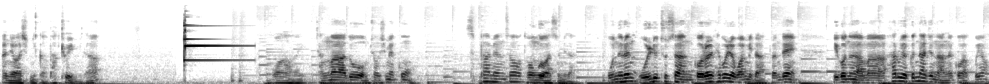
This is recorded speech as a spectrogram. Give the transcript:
안녕하십니까 박효입니다. 와 장마도 엄청 심했고 습하면서 더운 것 같습니다. 오늘은 올류투스한 거를 해보려고 합니다. 그런데 이거는 아마 하루에 끝나지는 않을 것 같고요.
